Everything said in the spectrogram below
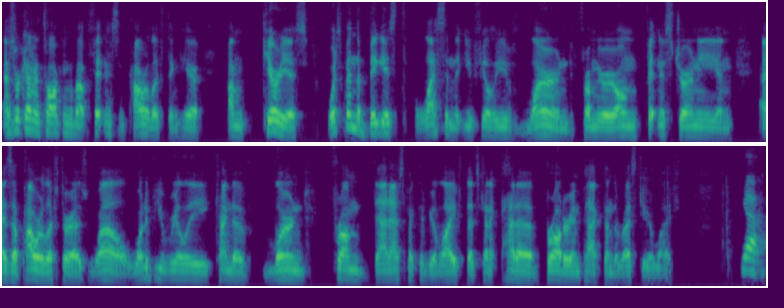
As we're kind of talking about fitness and powerlifting here i'm curious what's been the biggest lesson that you feel you've learned from your own fitness journey and as a power lifter as well? What have you really kind of learned from that aspect of your life that's kind of had a broader impact on the rest of your life? Yeah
